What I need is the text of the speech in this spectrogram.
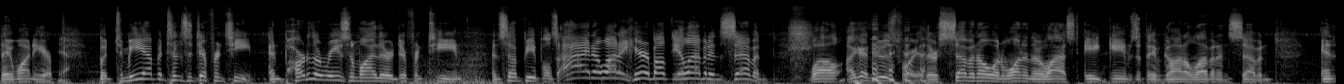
They won here. Yeah. But to me, Edmonton's a different team, and part of the reason why they're a different team, and some people say, I don't want to hear about the 11 and 7. Well, I got news for you. They're 7-0 and 1 in their last eight games that they've gone 11 and 7, and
